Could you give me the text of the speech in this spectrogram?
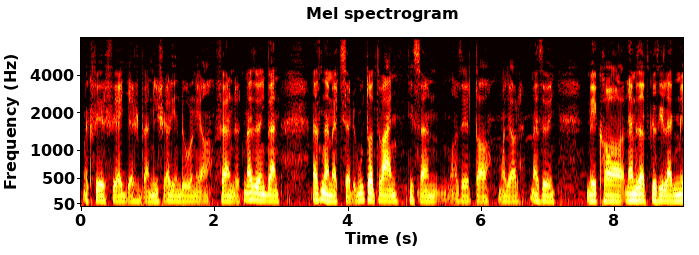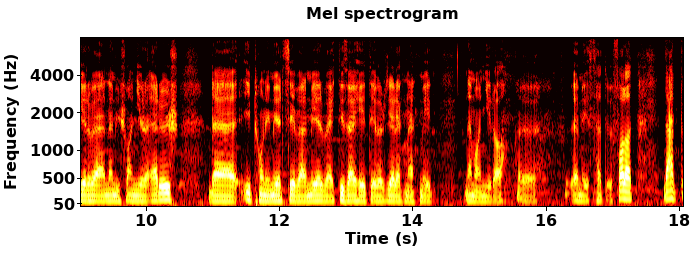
meg férfi egyesben is elindulni a felnőtt mezőnyben. Ez nem egyszerű mutatvány, hiszen azért a magyar mezőny, még ha nemzetközileg mérve nem is annyira erős, de itthoni mércével mérve egy 17 éves gyereknek még nem annyira emészhető falat, de hát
